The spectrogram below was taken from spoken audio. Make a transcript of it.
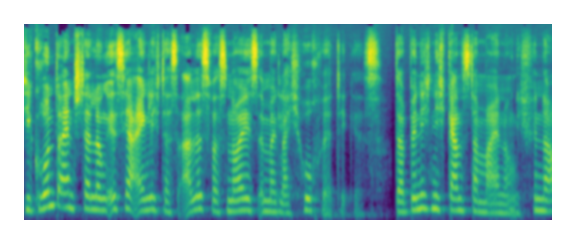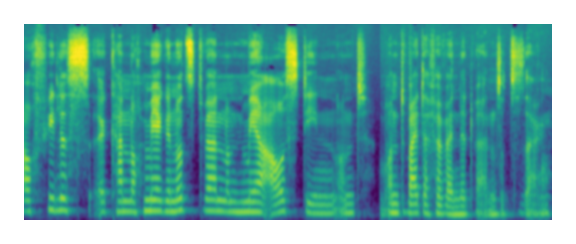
Die Grundeinstellung ist ja eigentlich, dass alles, was neu ist, immer gleich hochwertig ist. Da bin ich nicht ganz der Meinung. Ich finde auch vieles äh, kann noch mehr genutzt werden und mehr ausdienen und, und weiterverwendet werden sozusagen.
